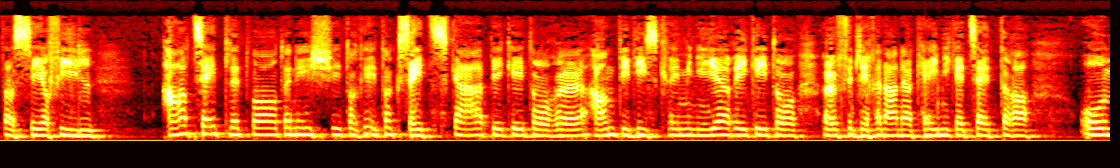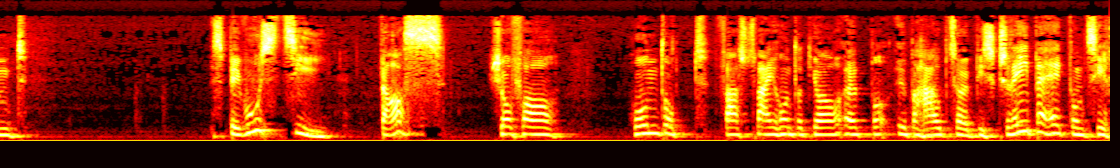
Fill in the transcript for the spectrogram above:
dass sehr viel angezettelt worden ist in der, in der Gesetzgebung, in der äh, Antidiskriminierung, in der öffentlichen Anerkennung etc. Und das Bewusstsein, dass schon vor 100, fast 200 Jahren jemand überhaupt so etwas geschrieben hat und sich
